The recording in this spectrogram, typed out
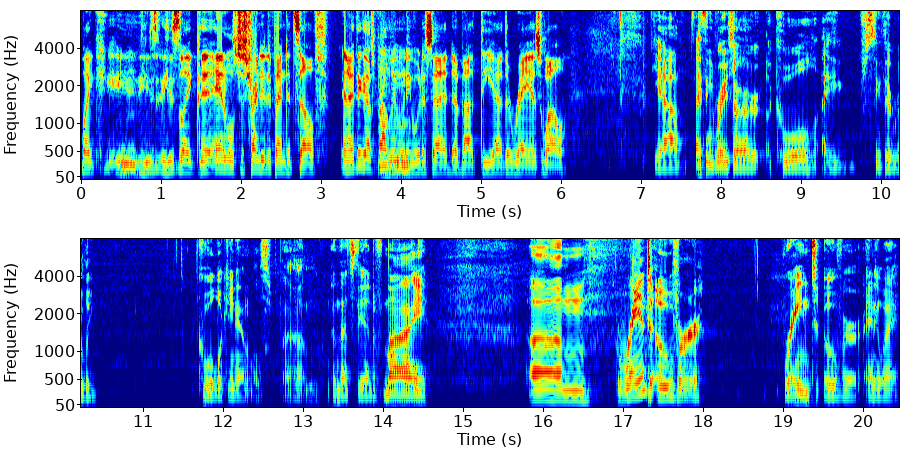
Like he, Mm. he's he's like the animal's just trying to defend itself, and I think that's probably Mm-hmm. what he would have said about the uh, the ray as well. Yeah, I think rays are cool. I just think they're really cool looking animals. Um, and that's the end of my Rant over. rant over. Anyway,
